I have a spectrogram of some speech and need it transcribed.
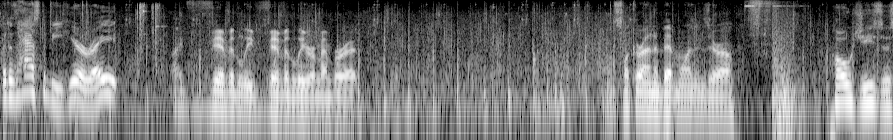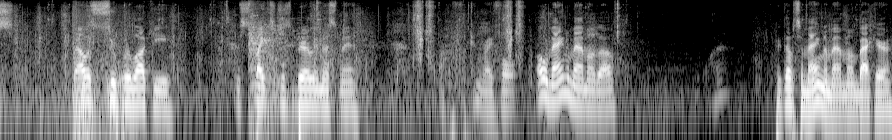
but it has to be here, right? I vividly, vividly remember it. Let's look around a bit more than zero. Oh Jesus, that was super lucky. The spikes just barely missed me. Ah, fucking rifle. Oh, magnum ammo though. What? Picked up some magnum ammo back here.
